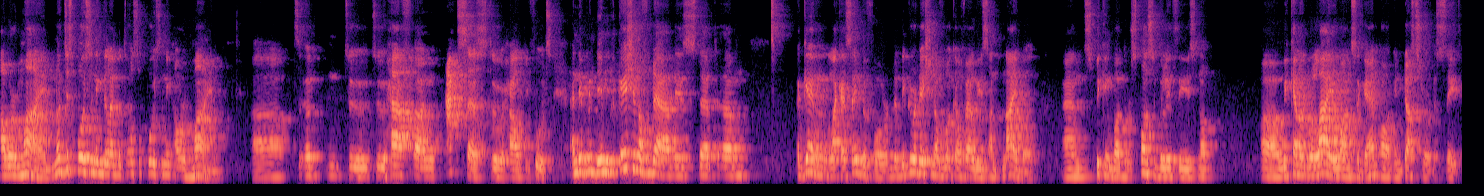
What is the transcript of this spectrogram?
our mind, not just poisoning the land, but also poisoning our mind uh, to, uh, to, to have um, access to healthy foods. And the, the implication of that is that, um, again, like I said before, the degradation of local value is undeniable. And speaking about the responsibility is not uh, we cannot rely once again on industrial or the state.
